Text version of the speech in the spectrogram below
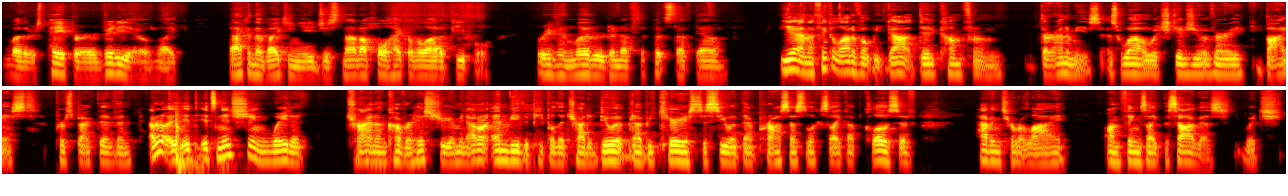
whether it's paper or video. Like back in the Viking Age, ages, not a whole heck of a lot of people were even literate enough to put stuff down. Yeah, and I think a lot of what we got did come from their enemies as well, which gives you a very biased perspective. And I don't know, it, it's an interesting way to try and uncover history. I mean, I don't envy the people that try to do it, but I'd be curious to see what that process looks like up close of having to rely on things like the sagas, which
